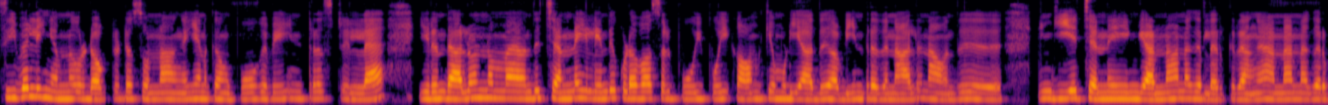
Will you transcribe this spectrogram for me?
சிவலிங்கம்னு ஒரு டாக்டர்கிட்ட சொன்னாங்க. எனக்கு அங்கே போகவே இன்ட்ரெஸ்ட் இல்லை இருந்தாலும் நம்ம வந்து சென்னையிலேருந்து குடவாசல் போய் போய் காமிக்க முடியாது அப்படின்றதுனால நான் வந்து இங்கேயே சென்னை இங்கே அண்ணா நகரில் இருக்கிறாங்க. அண்ணா நகர்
